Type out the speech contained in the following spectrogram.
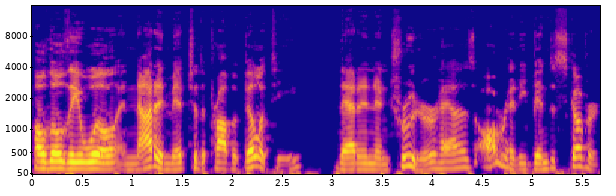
although they will not admit to the probability that an intruder has already been discovered.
